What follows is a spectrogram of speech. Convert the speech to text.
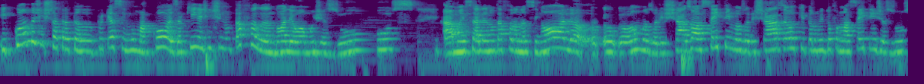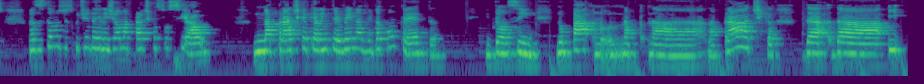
E quando a gente está tratando, porque assim, uma coisa aqui, a gente não está falando, olha, eu amo Jesus, a mãe Célia não está falando assim, olha, eu, eu amo meus orixás, ó, aceitem meus orixás, eu aqui também estou falando, aceitem Jesus. Nós estamos discutindo a religião na prática social, na prática que ela intervém na vida concreta. Então, assim, no, na, na, na prática, da, da e,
